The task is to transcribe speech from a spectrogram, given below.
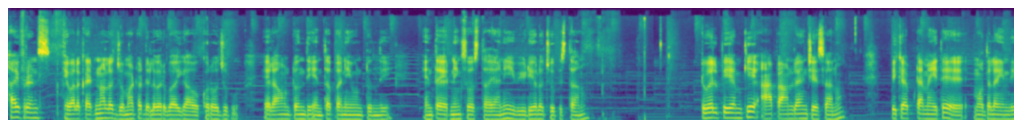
హాయ్ ఫ్రెండ్స్ ఇవాళ కరీంనగర్లో జొమాటో డెలివరీ బాయ్గా ఒక్కరోజు ఎలా ఉంటుంది ఎంత పని ఉంటుంది ఎంత ఎర్నింగ్స్ వస్తాయని ఈ వీడియోలో చూపిస్తాను. ట్వెల్వ్ పిఎంకి యాప్ ఆన్లైన్ చేశాను. పికప్ టైం అయితే మొదలైంది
